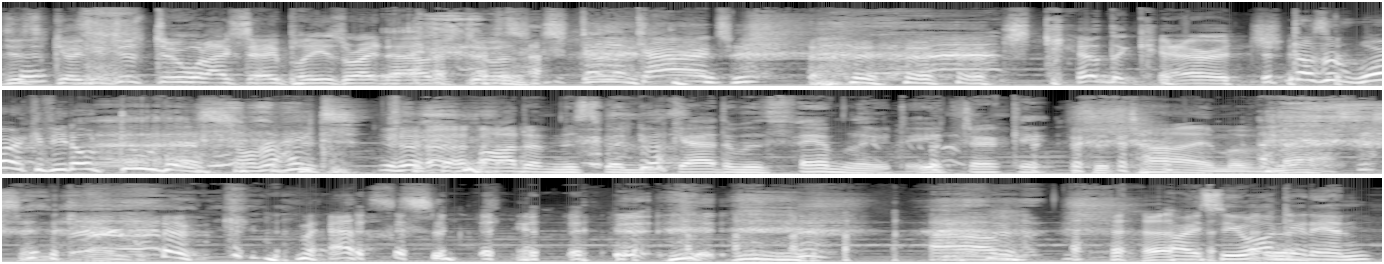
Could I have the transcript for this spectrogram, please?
just you just do what I say, please, right now. Just do it. Get the carriage! just get the carriage. It doesn't work if you don't do this, all right? Autumn is when you gather with family to eat turkey. It's the time of masks and candy. Masks. and candy. Um, all right, so you all get in.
